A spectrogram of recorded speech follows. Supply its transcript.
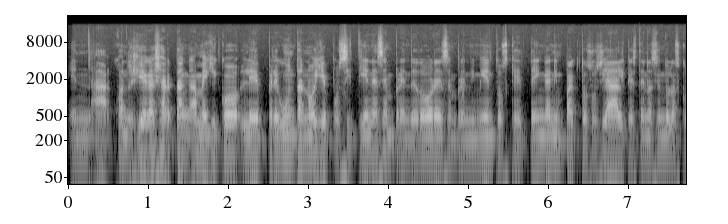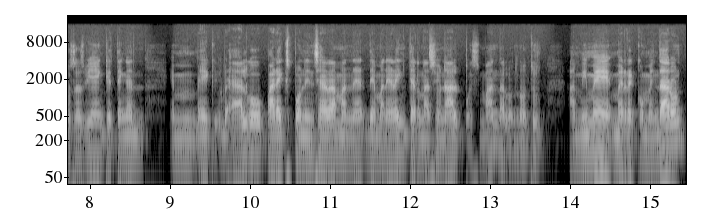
en, ah, cuando llega Shark Tank a México, le preguntan, oye, pues si tienes emprendedores, emprendimientos que tengan impacto social, que estén haciendo las cosas bien, que tengan em, eh, algo para exponenciar de manera internacional, pues mándalo, ¿no? Entonces, a mí me, me recomendaron,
